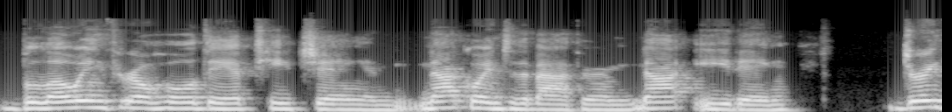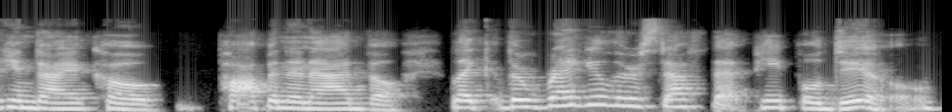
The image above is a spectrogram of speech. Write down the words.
blowing through a whole day of teaching and not going to the bathroom, not eating, drinking Diet Coke, popping an Advil, like the regular stuff that people do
